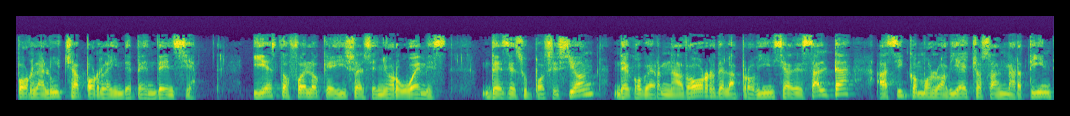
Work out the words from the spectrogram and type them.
por la lucha por la independencia. Y esto fue lo que hizo el señor Güemes, desde su posición de gobernador de la provincia de Salta, así como lo había hecho San Martín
